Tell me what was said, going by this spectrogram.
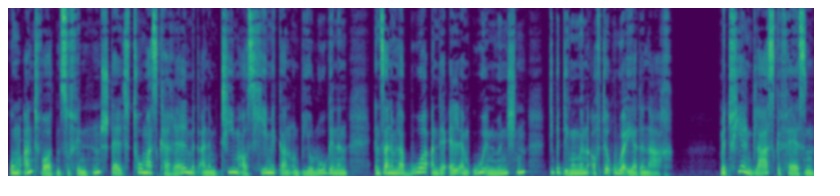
Um Antworten zu finden, stellt Thomas Karell mit einem Team aus Chemikern und Biologinnen in seinem Labor an der LMU in München die Bedingungen auf der Urerde nach. Mit vielen Glasgefäßen,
